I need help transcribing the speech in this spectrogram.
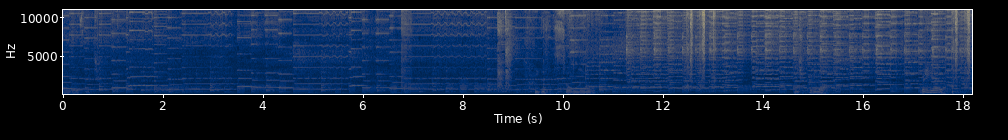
I love it. this is so little. Where'd he go? Where'd he go?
